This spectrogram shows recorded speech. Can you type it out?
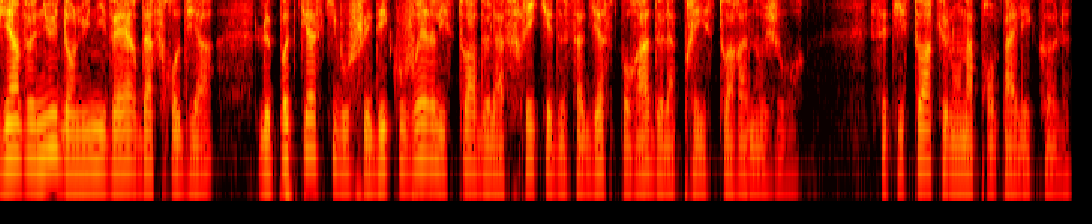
Bienvenue dans l'univers d'Aphrodia, le podcast qui vous fait découvrir l'histoire de l'Afrique et de sa diaspora de la préhistoire à nos jours. Cette histoire que l'on n'apprend pas à l'école.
